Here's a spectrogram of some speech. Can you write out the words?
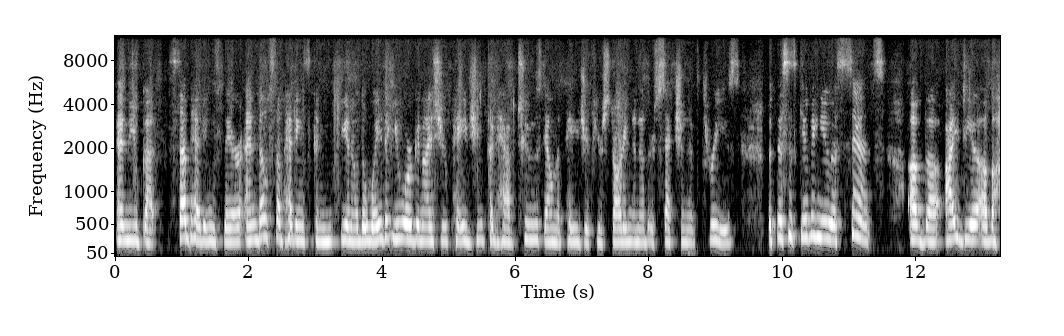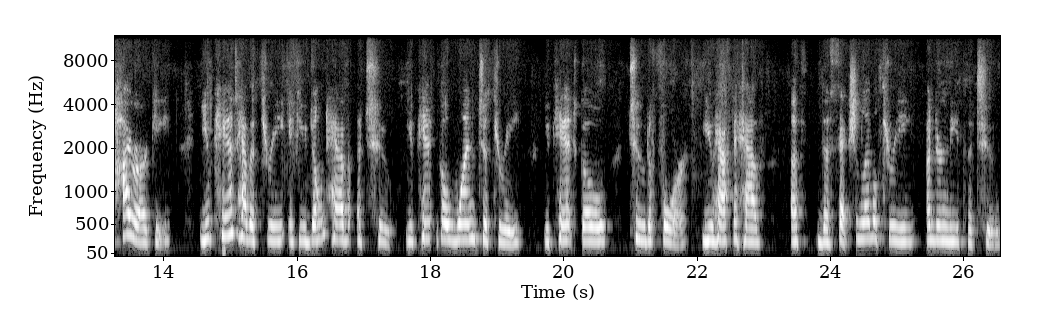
and you've got subheadings there and those subheadings can, you know, the way that you organize your page, you could have twos down the page if you're starting another section of threes. But this is giving you a sense of the idea of a hierarchy. You can't have a three if you don't have a two. You can't go one to three. You can't go two to four. You have to have a, the section level three underneath the two.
